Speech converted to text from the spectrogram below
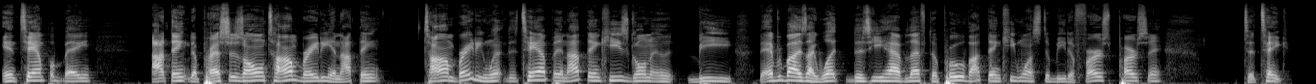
in Tampa Bay. I think the pressure's on Tom Brady, and I think Tom Brady went to Tampa, and I think he's gonna be. Everybody's like, what does he have left to prove? I think he wants to be the first person to take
